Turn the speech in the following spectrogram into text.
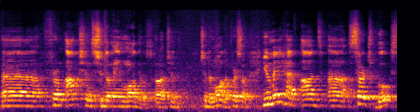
uh, from actions to domain models, uh, to, to the model. First of all, you may have add uh, search books,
